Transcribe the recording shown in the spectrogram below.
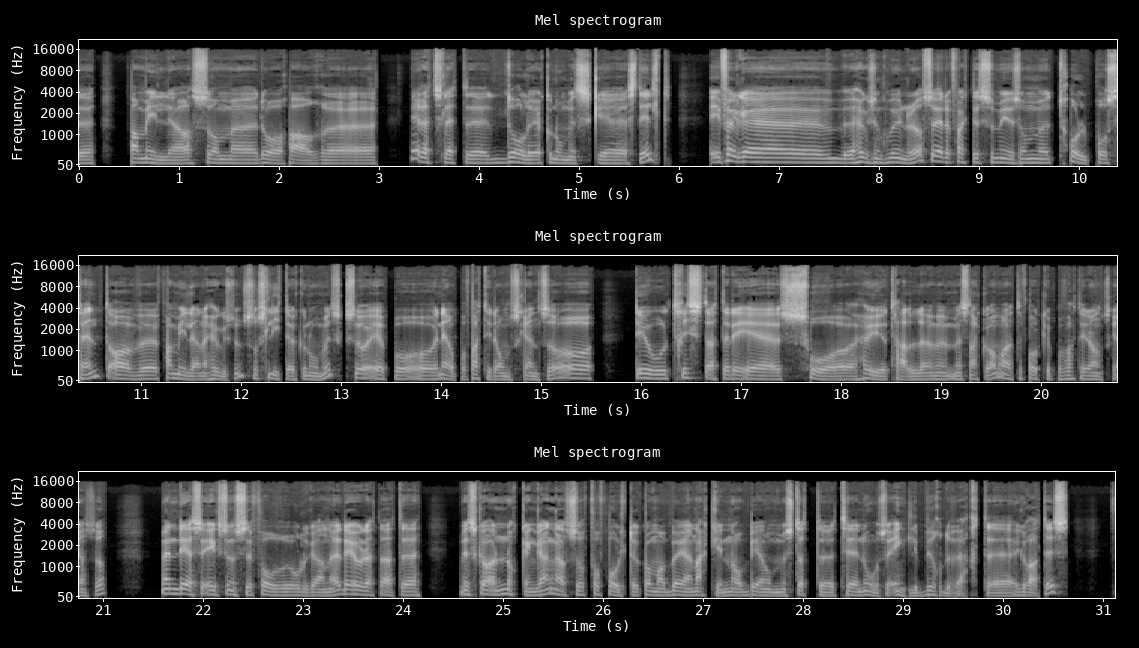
familier som da har er rett og slett dårlig økonomisk stilt. Ifølge eh, Haugesund kommune da, så er det faktisk så mye som 12% av eh, familiene i Haugesund som sliter økonomisk, som er på, nede på fattigdomsgrensa. det er jo trist at det er så høye tall vi snakker om, at folk er på fattigdomsgrensa. Men det som jeg syns er foruroligende, det er jo dette at eh, vi skal nok en gang altså få folk til å komme og bøye nakken og be om støtte til noe som egentlig burde vært gratis.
